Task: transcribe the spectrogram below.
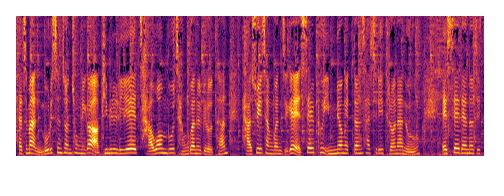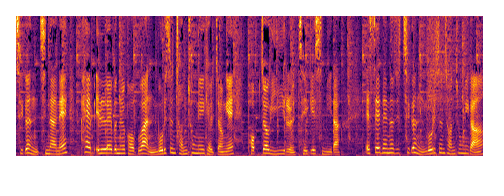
하지만 모리슨 전 총리가 비밀리에 자원부 장관을 비롯한 다수의 장관직에 셀프 임명했던 사실이 드러난 후 에셋 에너지 측은 지난해 탭11을 거부한 모리슨 전 총리의 결정에 법적 이의를 제기했습니다. 에셋 에너지 측은 모리슨 전 총리가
